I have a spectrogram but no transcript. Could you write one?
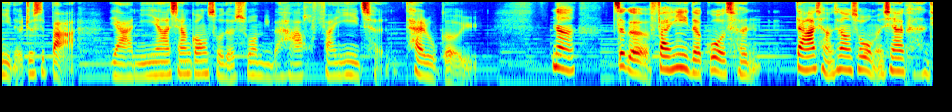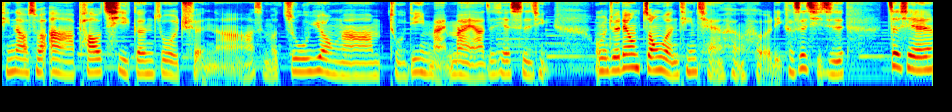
译的，就是把。亚尼啊，乡公所的说明，把它翻译成泰鲁格语。那这个翻译的过程，大家想象说，我们现在可能听到说啊，抛弃耕作权啊，什么租用啊，土地买卖啊这些事情，我们觉得用中文听起来很合理。可是其实这些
